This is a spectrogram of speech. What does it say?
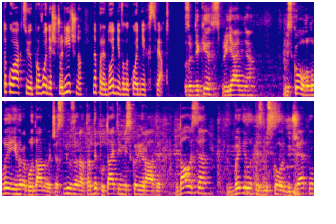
Таку акцію проводять щорічно напередодні великодніх свят. Завдяки сприяння міського голови Ігоря Богдановича Слюзера та депутатів міської ради вдалося виділити з міського бюджету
